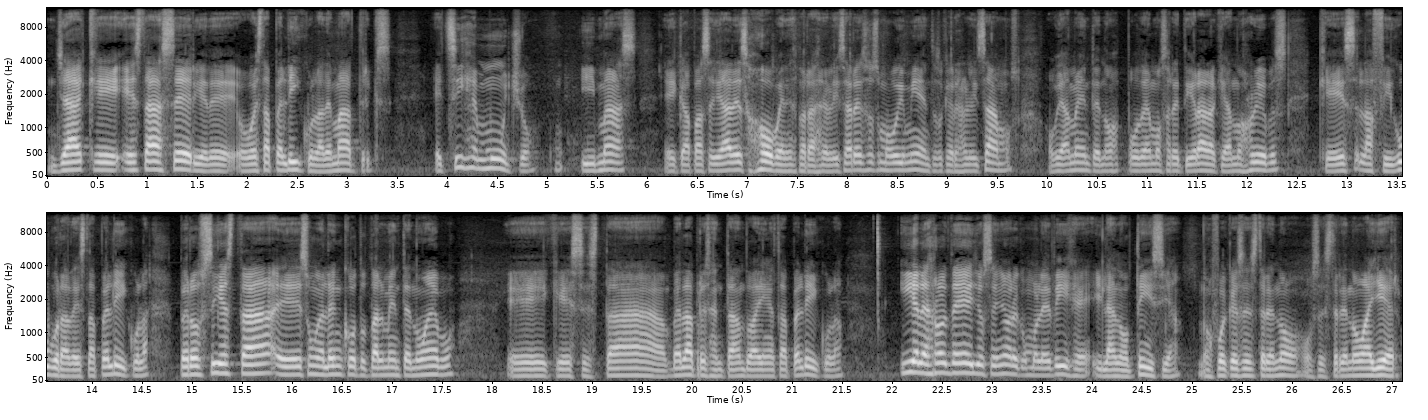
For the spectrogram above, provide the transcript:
ya que esta serie de, o esta película de Matrix exige mucho y más eh, capacidades jóvenes para realizar esos movimientos que realizamos. Obviamente no podemos retirar a Keanu Reeves, que es la figura de esta película, pero sí está, eh, es un elenco totalmente nuevo eh, que se está ¿verdad? presentando ahí en esta película. Y el error de ellos, señores, como les dije, y la noticia, no fue que se estrenó o se estrenó ayer,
